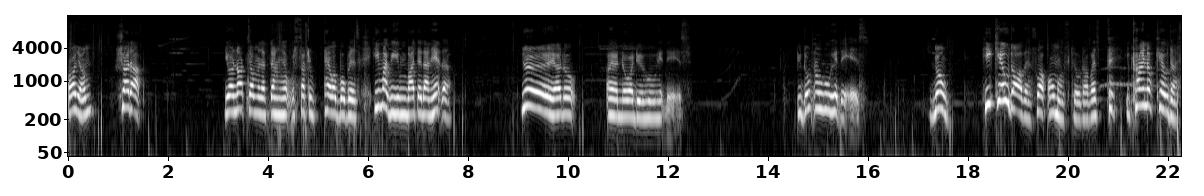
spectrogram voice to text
I am. Shut up. You're not enough to hang out with such a terrible biz. He might be even better than Hitler. Yay! I don't. I had no idea who Hitler is. You don't know who Hitler is? No. He killed all of us. Well, almost killed all of us. he kind of killed us.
